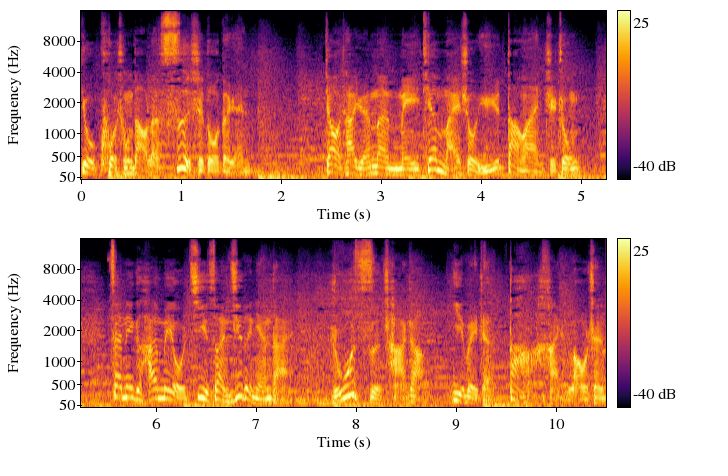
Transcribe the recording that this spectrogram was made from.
又扩充到了四十多个人。调查员们每天埋首于档案之中，在那个还没有计算机的年代，如此查账意味着大海捞针。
